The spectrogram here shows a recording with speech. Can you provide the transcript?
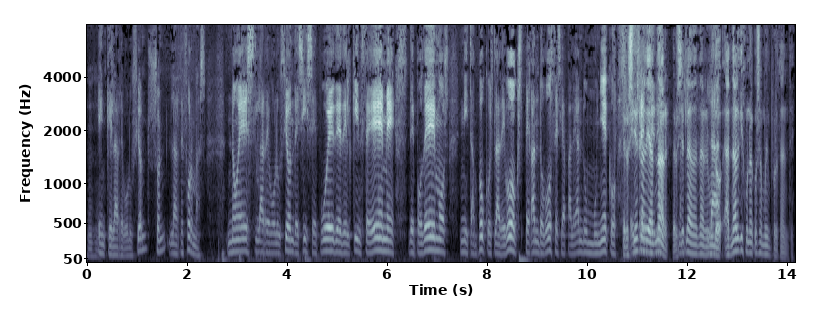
En que la revolución son las reformas. No es la revolución de si se puede, del 15M, de Podemos, ni tampoco es la de Vox pegando voces y apaleando un muñeco. Pero si es la de Aznar, pero si es la de Aznar el La- mundo. Aznar dijo una cosa muy importante.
